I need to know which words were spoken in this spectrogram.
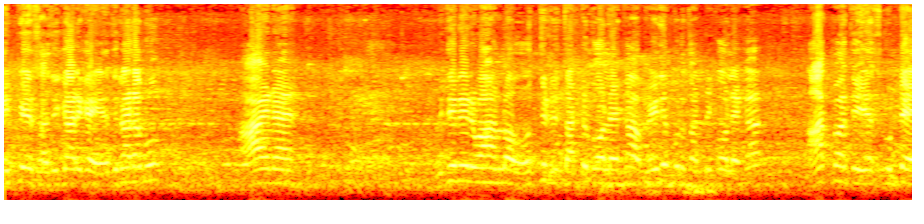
ఐపీఎస్ అధికారిగా ఎదగడము ఆయన విధి నిర్వహణలో ఒత్తిడి తట్టుకోలేక వేధింపులు తట్టుకోలేక ఆత్మహత్య చేసుకుంటే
